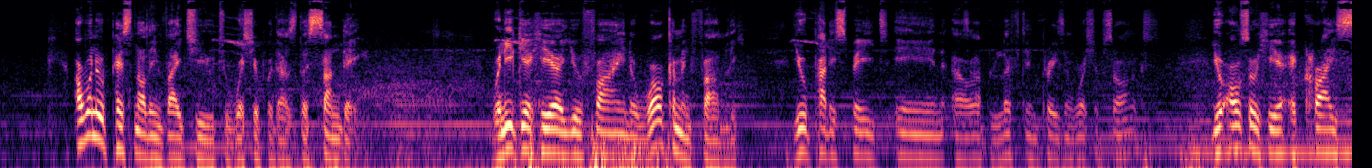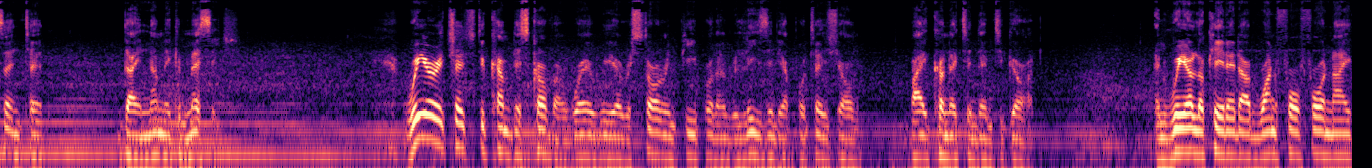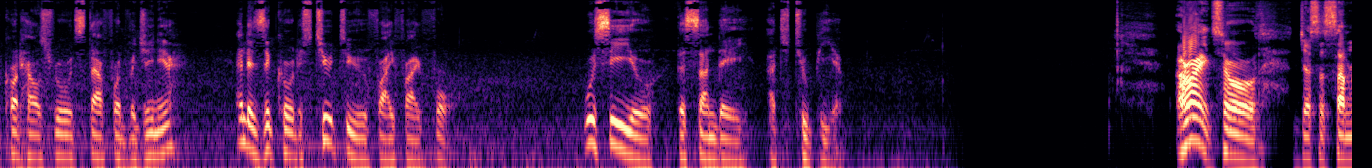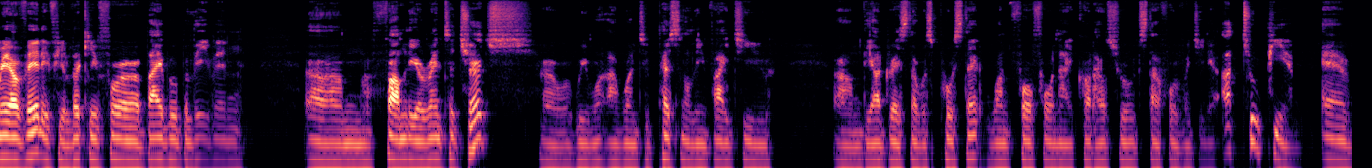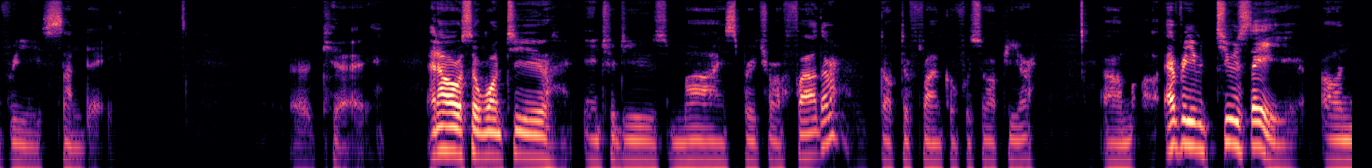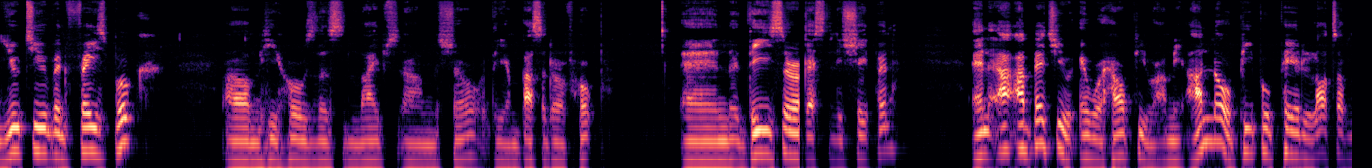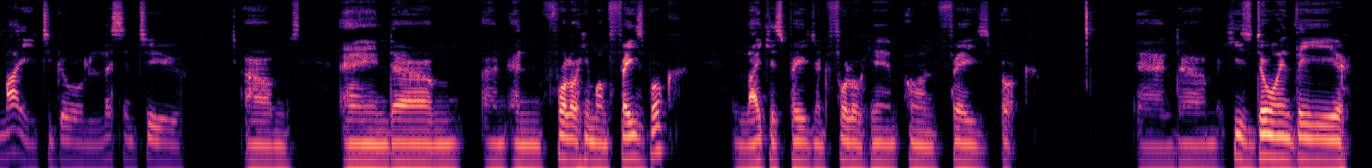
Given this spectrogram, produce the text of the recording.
I want to personally invite you to worship with us this Sunday. When you get here, you'll find a welcoming family. You'll participate in our uplifting praise and worship songs. You'll also hear a Christ-centered, dynamic message. We are a church to come discover where we are restoring people and releasing their potential by connecting them to God. And we are located at 1449 Courthouse Road, Stafford, Virginia. And the zip code is 22554. We'll see you this Sunday at 2 p.m. All right, so just a summary of it. If you're looking for a Bible believing um, family-oriented church. Uh, we I want to personally invite you. Um, the address that was posted, 1449 Courthouse Road, Stafford, Virginia, at 2 p.m. every Sunday. Okay. And I also want to introduce my spiritual father, Dr. Franco Fusoapia. Um, every Tuesday on YouTube and Facebook, um, he hosts this live um, show, The Ambassador of Hope. And these are destiny shaping. And I, I, bet you it will help you. I mean, I know people paid lots of money to go listen to um, and, um, and and follow him on Facebook, like his page and follow him on Facebook. And um, he's doing the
